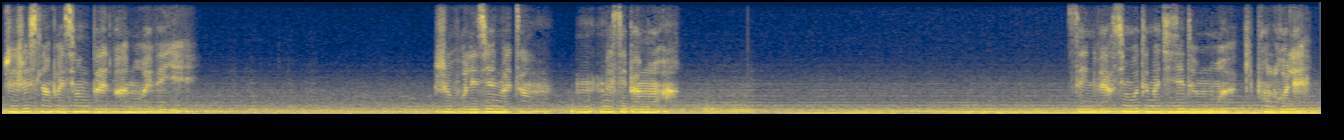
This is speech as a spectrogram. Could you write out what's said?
J'ai juste l'impression de pas être vraiment réveillée. J'ouvre les yeux le matin, mais c'est pas moi. C'est une version automatisée de moi qui prend le relais.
